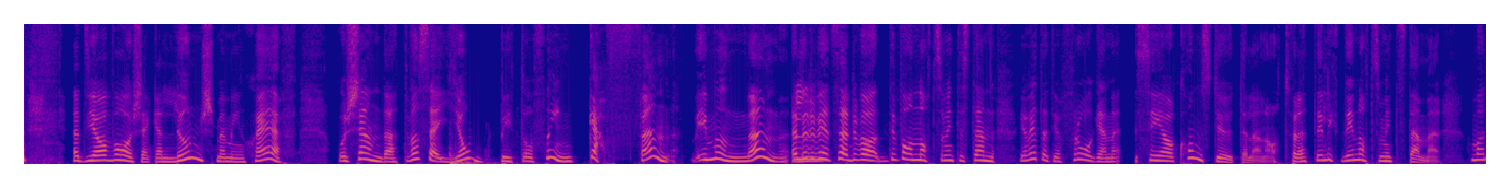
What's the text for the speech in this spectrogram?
att jag var och käkade lunch med min chef och kände att det var så jobbigt att få in gaffeln i munnen. Eller du Mm. vet, så här, det, var, det var något som inte stämde. Jag vet att jag frågade ser jag konstig ut eller något? För att det, det är något som inte stämmer. Hon bara,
